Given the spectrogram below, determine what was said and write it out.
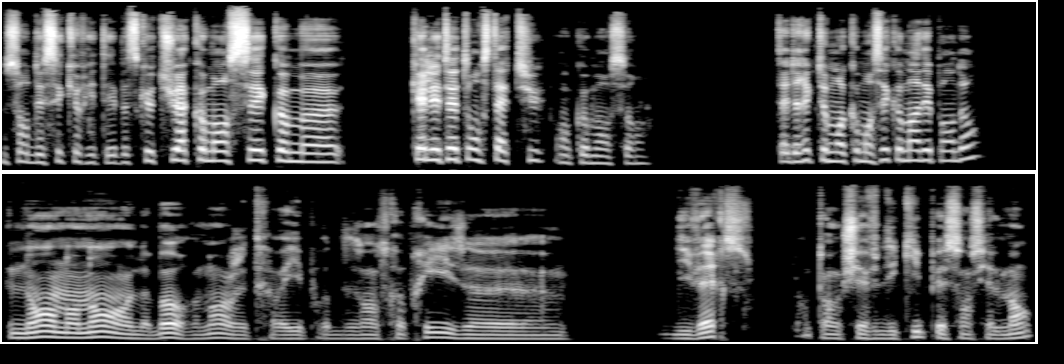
Une sorte de sécurité. Parce que tu as commencé comme. Quel était ton statut en commençant? Tu as directement commencé comme indépendant? Non, non, non. D'abord, non, j'ai travaillé pour des entreprises euh, diverses, en tant que chef d'équipe essentiellement.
